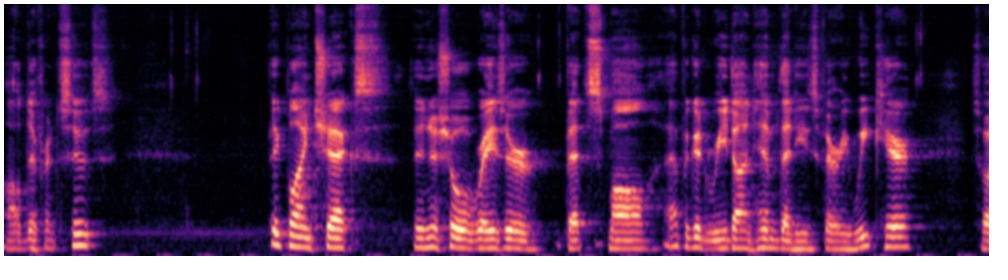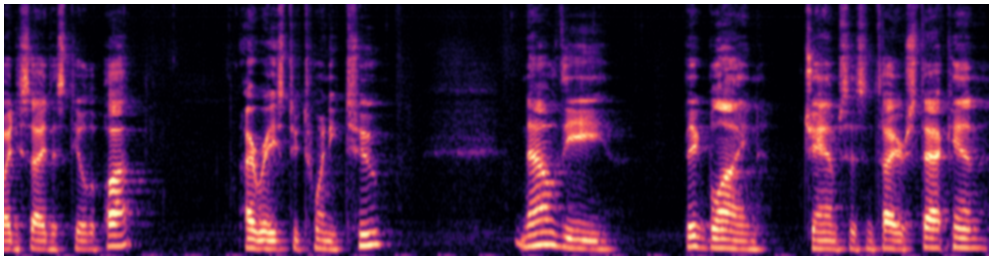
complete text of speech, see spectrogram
all different suits. Big blind checks. The initial raiser bets small. I have a good read on him that he's very weak here. So I decide to steal the pot. I raise to 22. Now the big blind jams his entire stack in.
